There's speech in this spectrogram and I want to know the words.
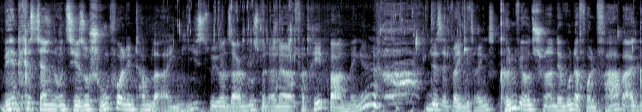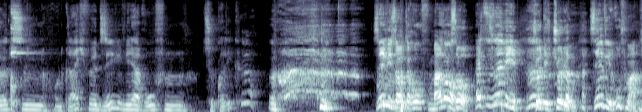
Während Christian uns hier so schwungvoll den Tumbler eingießt, wie man sagen muss, mit einer vertretbaren Menge des etwaigen Getränks, können wir uns schon an der wundervollen Farbe ergötzen und gleich wird Silvi wieder rufen. Zuckerlikör? Silvi sollte rufen, hallo! so. Heißt du Silvi? Entschuldigung, Entschuldigung. Silvi, ruf mal.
